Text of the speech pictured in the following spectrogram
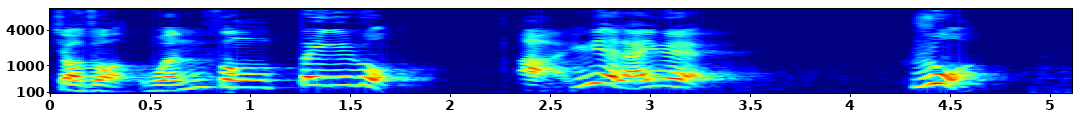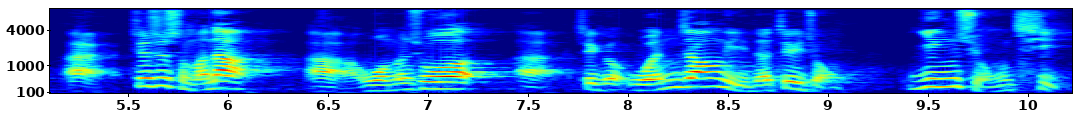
叫做文风卑弱，啊，越来越弱，哎，就是什么呢？啊，我们说啊，这个文章里的这种英雄气。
